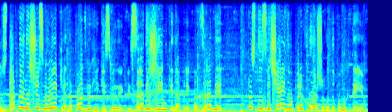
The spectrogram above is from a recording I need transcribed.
ну, здатна на щось велике, на подвиг якийсь великий. Заради жінки, наприклад, заради просто звичайного перехожого допомогти йому.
